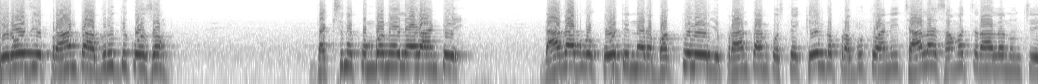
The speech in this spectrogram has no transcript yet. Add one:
ఈరోజు ఈ ప్రాంత అభివృద్ధి కోసం దక్షిణ కుంభమేళా లాంటి దాదాపుగా కోటిన్నర భక్తులు ఈ ప్రాంతానికి వస్తే కేంద్ర ప్రభుత్వాన్ని చాలా సంవత్సరాల నుంచి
